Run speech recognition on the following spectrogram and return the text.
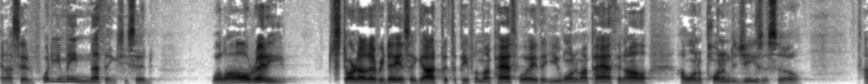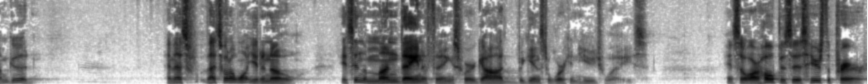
And I said, "What do you mean nothing?" She said, "Well, I already start out every day and say, God, put the people in my pathway that you want in my path, and I'll." I want to point them to Jesus, so I'm good. And that's, that's what I want you to know. It's in the mundane of things where God begins to work in huge ways. And so our hope is this here's the prayer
